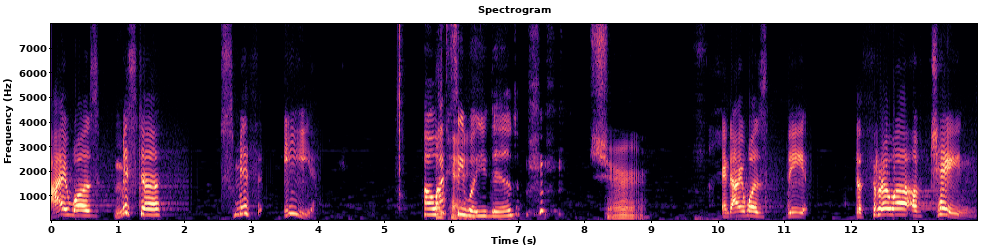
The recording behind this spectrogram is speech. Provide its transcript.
I was Mr. Smith E. Oh, I see what you did. Sure. And I was the the thrower of chains.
